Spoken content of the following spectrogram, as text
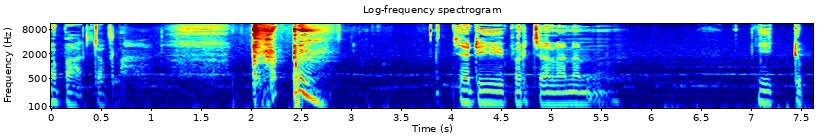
ngebacot lah jadi perjalanan hidupku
